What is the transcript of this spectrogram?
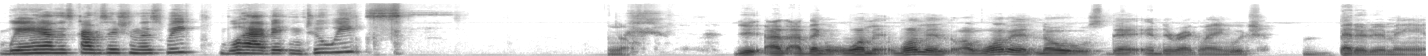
we ain't having this conversation this week. We'll have it in two weeks. You- I, I think a woman, woman, a woman knows that indirect language better than man.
